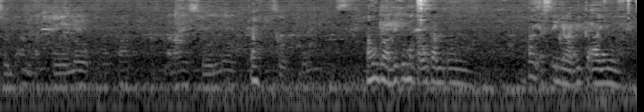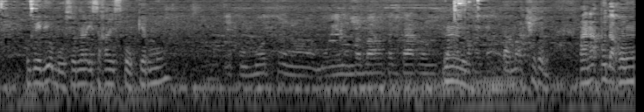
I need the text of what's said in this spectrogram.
Sudan, patulo, upat, rice, tulo, Ah. drinks. Ako grabe kung magkaon kanon. Ay, as in grabe ka ayo. Kung pwede ubuso na lang isa ka ni mo. Eh, kung moto, no, trabaho tagkaroon. Hmm, tama yun. Anak po akong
